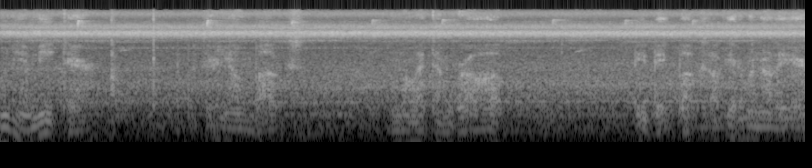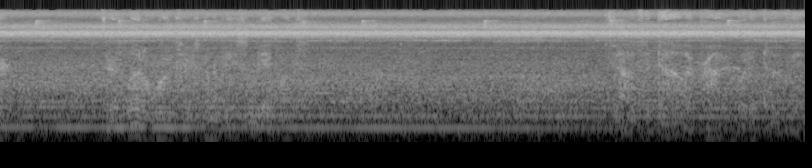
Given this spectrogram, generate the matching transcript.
Plenty of meat there. But they're young bucks. I'm gonna let them grow up. Be big bucks, I'll get them another year. there's little ones, there's gonna be some big ones. If that was a dollar, probably would have took it.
